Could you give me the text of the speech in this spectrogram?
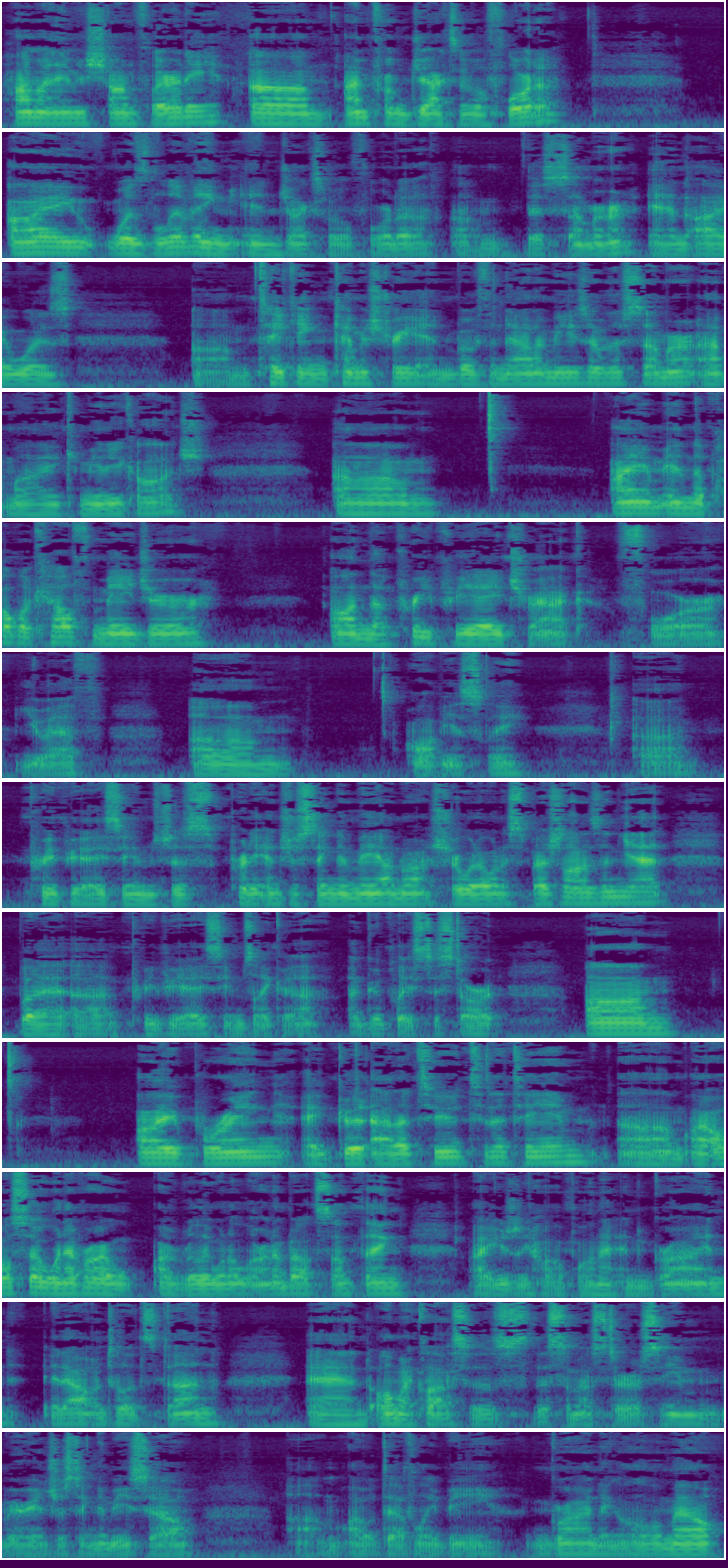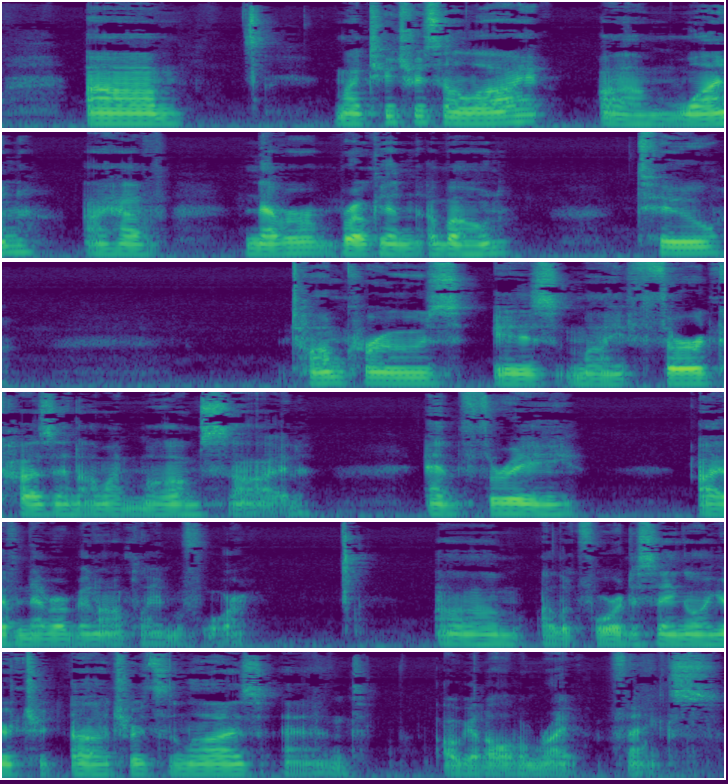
Hi, my name is Sean Flaherty. Um, I'm from Jacksonville, Florida. I was living in Jacksonville, Florida um, this summer, and I was um, taking chemistry and both anatomies over the summer at my community college. Um, I am in the public health major on the pre-PA track for UF, um, obviously. Uh, pre-PA seems just pretty interesting to me. I'm not sure what I want to specialize in yet, but uh, pre-PA seems like a, a good place to start. Um, I bring a good attitude to the team. Um, I also, whenever I, I really want to learn about something, I usually hop on it and grind it out until it's done. And all my classes this semester seem very interesting to me, so um, I will definitely be grinding all of them out. My two truths and a lie. Um, one, I have never broken a bone. Two, Tom Cruise is my third cousin on my mom's side. And three, I have never been on a plane before. Um, I look forward to seeing all your tr uh, truths and lies, and I'll get all of them right. Thanks.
